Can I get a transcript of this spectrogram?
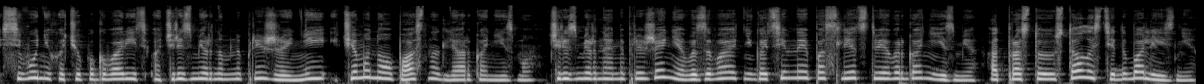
Сегодня хочу поговорить о чрезмерном напряжении и чем оно опасно для организма. Чрезмерное напряжение вызывает негативные последствия в организме, от простой усталости до болезни.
